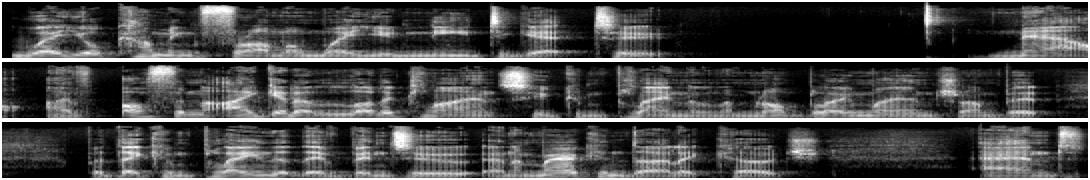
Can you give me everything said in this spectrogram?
where you're coming from and where you need to get to. Now, I've often, I get a lot of clients who complain, and I'm not blowing my own trumpet, but they complain that they've been to an American dialect coach and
